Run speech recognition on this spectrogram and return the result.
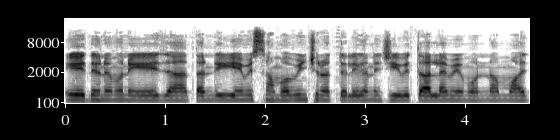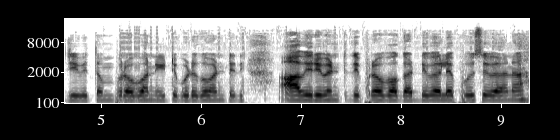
ఏ దినమున ఏ జా- తండ్రి ఏమి సంభవించినో తెలియని జీవితాల్లో మేము ఉన్నాం. మా జీవితం ప్రభా నీటి బుడుగ వంటిది ఆవిరి వంటిది ప్రభా. గడ్డి వలె పూసివేన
